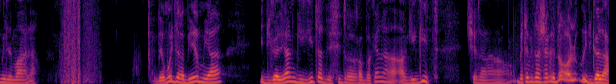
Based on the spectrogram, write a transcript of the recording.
מלמעלה. בעמוד רבי ירמיה התגליין גיגיתא דסדרא רבא, כן, הגיגית של בית המדרש הגדול, הוא התגלה.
